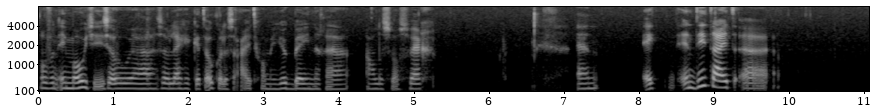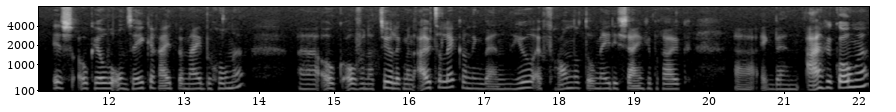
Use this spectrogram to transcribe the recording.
Of een emoji, zo, uh, zo leg ik het ook wel eens uit. Gewoon mijn jukbeenderen, alles was weg. En ik, in die tijd is ook heel veel onzekerheid bij mij begonnen. Uh, ook over natuurlijk mijn uiterlijk, want ik ben heel erg veranderd door medicijngebruik. ik ben aangekomen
